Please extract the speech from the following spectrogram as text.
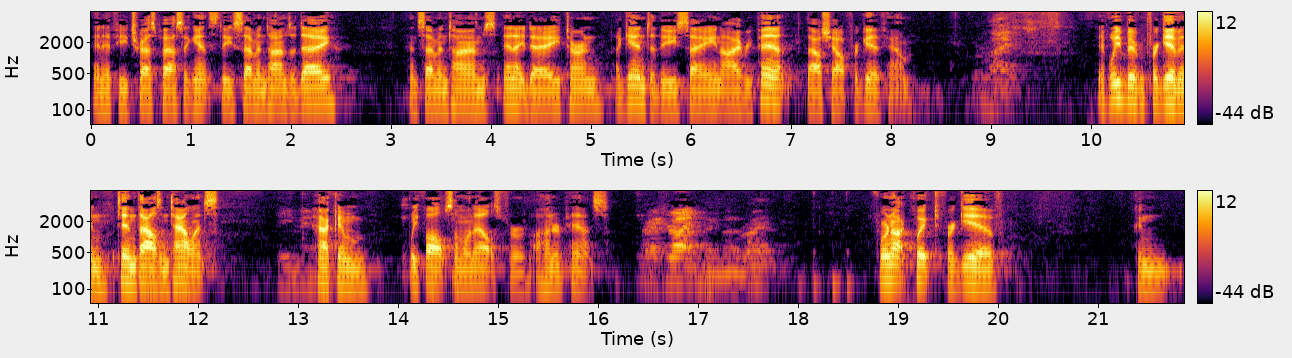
And if he trespass against thee seven times a day, and seven times in a day turn again to thee, saying, I repent, thou shalt forgive him. Right. If we've been forgiven 10,000 talents, Amen. how can we fault someone else for a 100 pence? That's right. If we're not quick to forgive, can,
